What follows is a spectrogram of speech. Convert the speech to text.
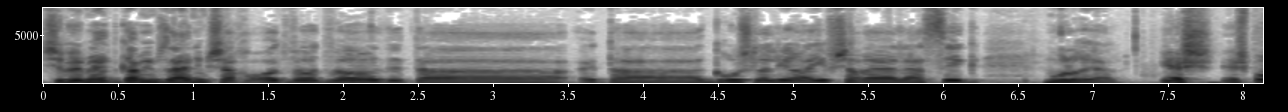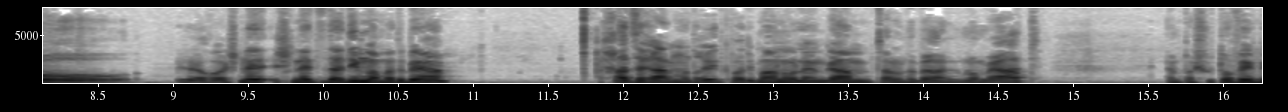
שבאמת, גם אם זה היה נמשך עוד ועוד ועוד, את, ה, את הגרוש ללירה אי אפשר היה להשיג מול ריאל. יש, יש פה שני, שני צדדים למטבע. אחד זה ריאל מדריד, כבר דיברנו עליהם גם, יצאנו לדבר עליהם לא מעט. הם פשוט טובים.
